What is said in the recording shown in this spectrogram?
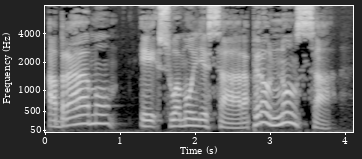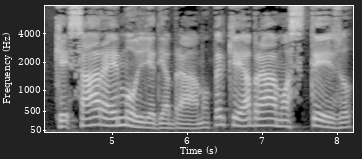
Abramo e sua moglie Sara, però non sa che Sara è moglie di Abramo, perché Abramo ha steso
